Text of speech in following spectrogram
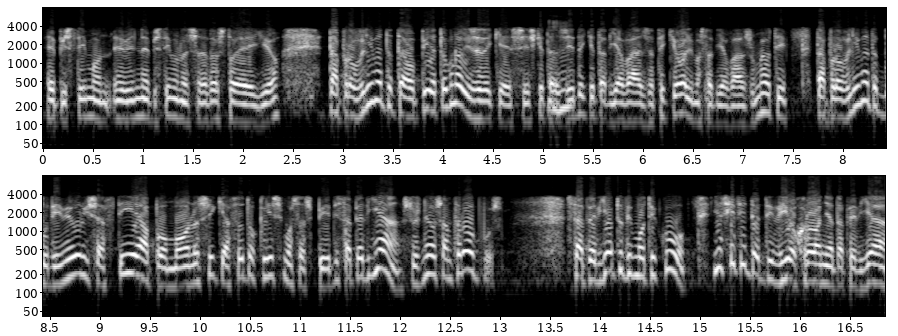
επιστήμον, ε, είναι επιστήμονας εδώ στο Αίγιο τα προβλήματα τα οποία το γνωρίζετε και εσείς και τα ζείτε και τα διαβάζετε και όλοι μας τα διαβάζουμε ότι τα προβλήματα που δημιούργησε αυτή η απομόνωση και αυτό το κλείσιμο στα σπίτι στα παιδιά, στους νέους ανθρώπους στα παιδιά του δημοτικού. Για σκεφτείτε ότι δύο χρόνια τα παιδιά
